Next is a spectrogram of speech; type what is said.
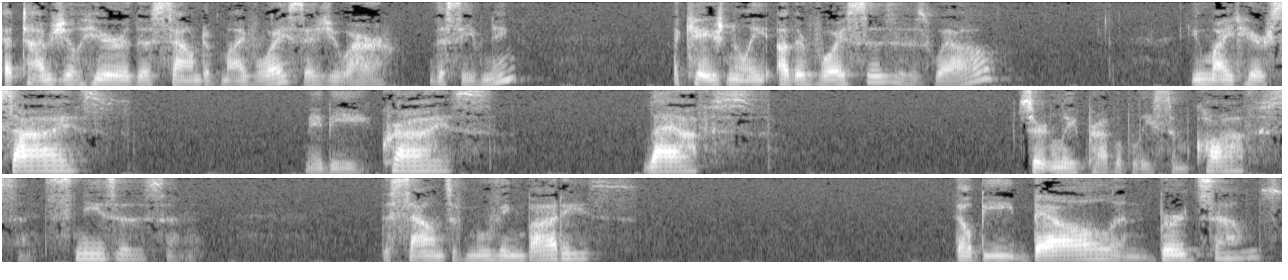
At times you'll hear the sound of my voice as you are this evening. Occasionally other voices as well. You might hear sighs, maybe cries, laughs, certainly probably some coughs and sneezes and the sounds of moving bodies. There'll be bell and bird sounds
